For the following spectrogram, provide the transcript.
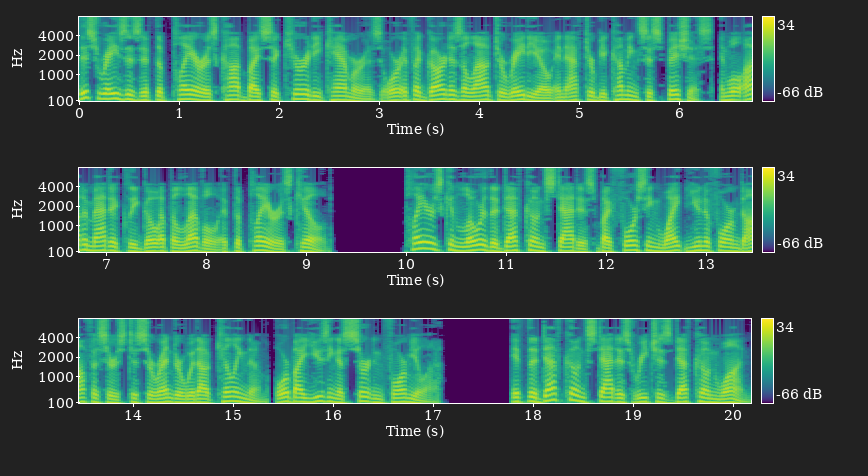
This raises if the player is caught by security cameras or if a guard is allowed to radio in after becoming suspicious, and will automatically go up a level if the player is killed. Players can lower the defcon status by forcing white uniformed officers to surrender without killing them, or by using a certain formula. If the defcon status reaches defcon 1,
